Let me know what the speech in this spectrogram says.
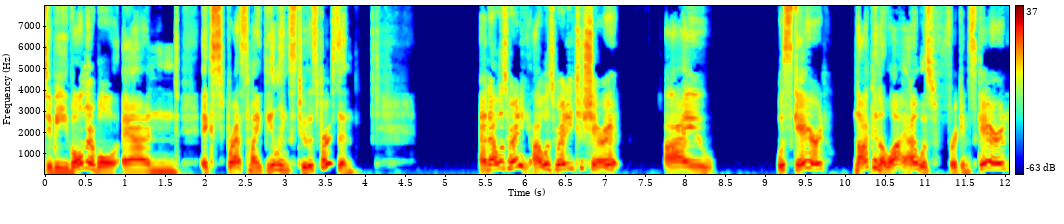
to be vulnerable and express my feelings to this person. And I was ready. I was ready to share it. I was scared. Not gonna lie, I was freaking scared.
